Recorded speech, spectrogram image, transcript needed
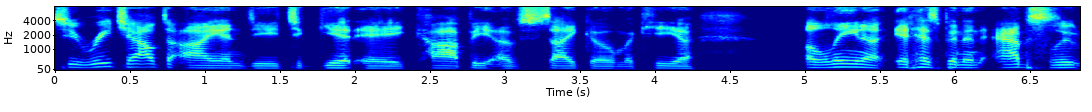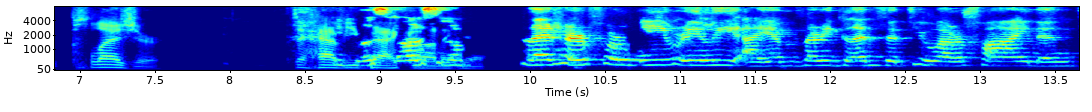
to reach out to IND to get a copy of Psychomachia. Alina, it has been an absolute pleasure to have it you back on again pleasure for me really. I am very glad that you are fine. And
